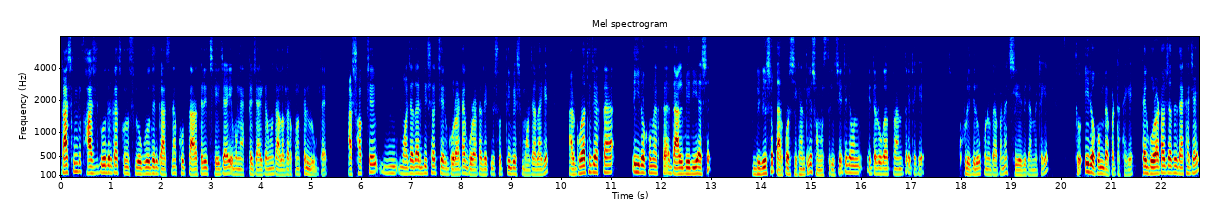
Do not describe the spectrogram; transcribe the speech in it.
গাছ কিন্তু ফাস্ট গ্রোথের গাছ, কোনো স্লো গ্রোথের গাছ না, খুব তাড়াতাড়ি ছেয়ে যায় এবং একটা জায়গার মধ্যে আলাদা রকম একটা লুক দেয়। আর সবচেয়ে মজাদার বিষয় হচ্ছে এর গোড়াটা গোড়াটা দেখলে সত্যি বেশ মজা লাগে। আর গোড়া থেকে একটা এইরকম একটা ডাল বেরিয়ে আসে বেরিয়ে তারপর সেখান থেকে সমস্ত কিছু, এটা যেমন এটা রোগাক্রান্ত, এটাকে খুলে দিলেও কোনো ব্যাপার না, ছিঁড়ে দিলাম এটাকে। তো এইরকম ব্যাপারটা থাকে। তাই গোড়াটাও যাতে দেখা যায়,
